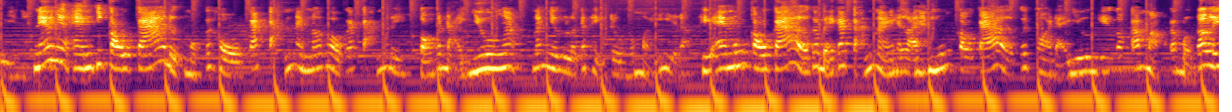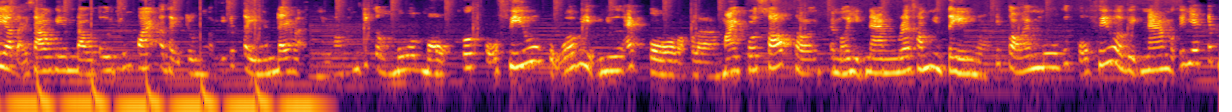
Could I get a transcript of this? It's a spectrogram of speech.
gì nè. Nếu như em chỉ câu cá được một cái hồ cá cảnh, em nói hồ cá cảnh đi, còn cái đại dương á, nó như là cái thị trường ở Mỹ vậy đó. Thì em muốn câu cá ở cái bể cá cảnh này hay là em muốn câu cá ở cái ngoài đại dương kia, có cá mập, cá bự? Đó lý do tại sao khi em đầu tư chứng khoán ở thị trường Mỹ, cái tiền em đem lại nhiều hơn. Em chỉ cần mua một cái cổ phiếu của ví dụ như Apple hoặc là Microsoft thôi. Em ở Việt Nam ra sống như tiền rồi. Chứ còn em mua cái cổ phiếu ở Việt Nam và cái giá chấp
